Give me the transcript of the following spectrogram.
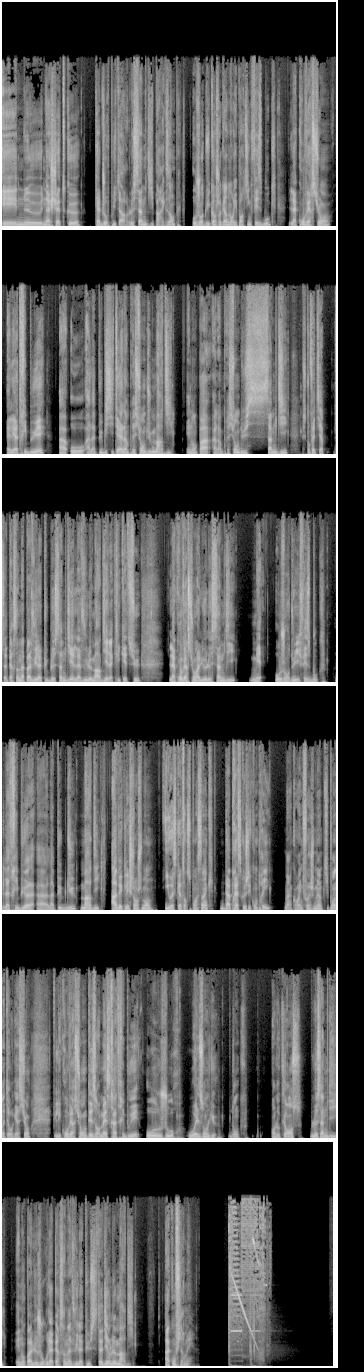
et n'achète que quatre jours plus tard, le samedi par exemple. Aujourd'hui, quand je regarde mon reporting Facebook, la conversion, elle est attribuée à la publicité à l'impression du mardi et non pas à l'impression du samedi, puisqu'en fait, cette personne n'a pas vu la pub le samedi, elle l'a vu le mardi, elle a cliqué dessus. La conversion a lieu le samedi, mais aujourd'hui, Facebook l'attribue à, la pub du mardi. Avec les changements iOS 14.5, d'après ce que j'ai compris, mais encore une fois, je mets un petit point d'interrogation, les conversions désormais seraient attribuées au jour où elles ont lieu. Donc, en l'occurrence, le samedi, et non pas le jour où la personne a vu la pub, c'est-à-dire le mardi. À confirmer.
